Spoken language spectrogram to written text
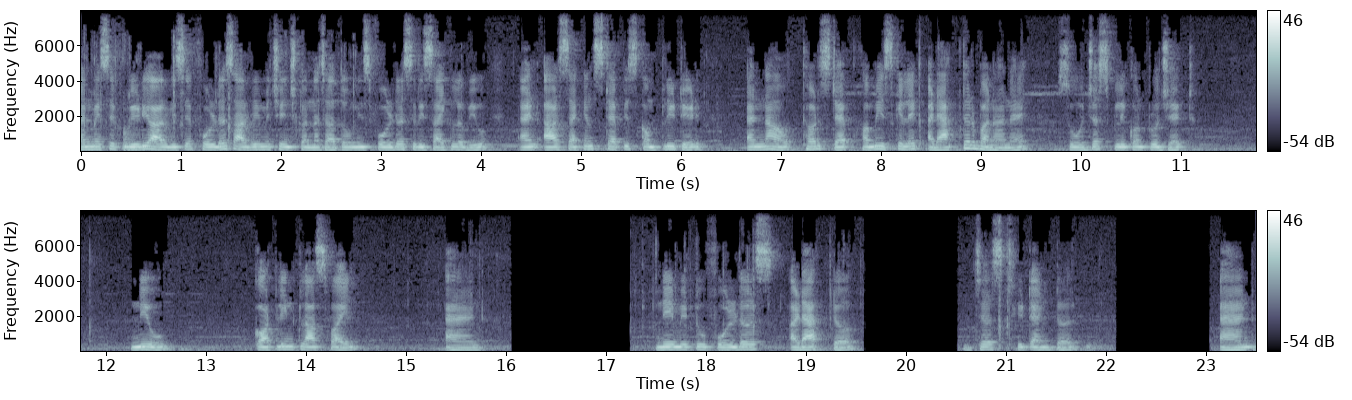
एंड मैं सिर्फ़ वीडियो आरवी से फोल्डर्स आरवी में चेंज करना चाहता हूँ means folders recycle view and our second step is completed and now third step हमें इसके लिए एक अडेप्टर बनाना है. So just click on project new Kotlin class file and name it to folders adapter just hit enter and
